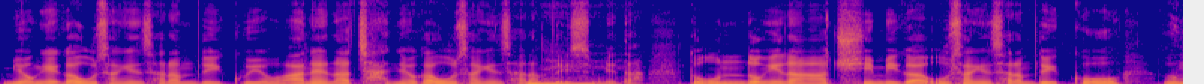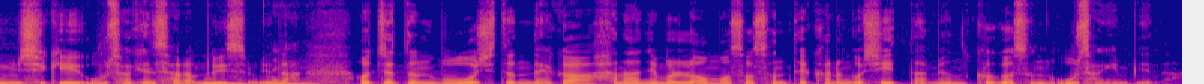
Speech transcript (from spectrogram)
명예가 우상인 사람도 있고요. 아내나 자녀가 우상인 사람도 네. 있습니다. 또 운동이나 취미가 우상인 사람도 있고 음식이 우상인 사람도 음, 있습니다. 네. 어쨌든 무엇이든 내가 하나님을 넘어서 선택하는 것이 있다면 그것은 우상입니다.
